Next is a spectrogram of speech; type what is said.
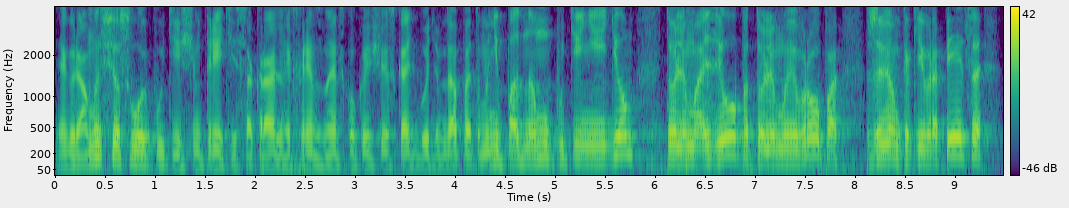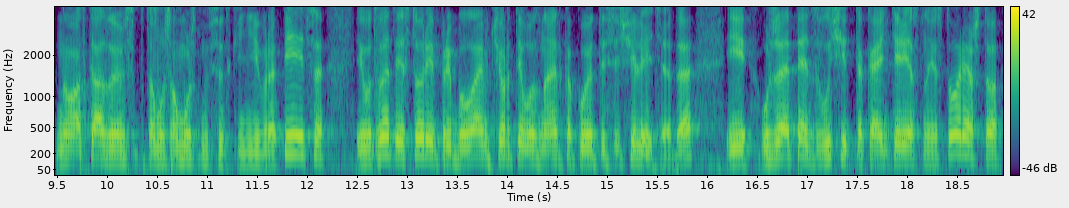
я говорю, а мы все свой путь ищем, третий, сакральный, хрен знает, сколько еще искать будем, да, поэтому ни по одному пути не идем, то ли мы Азиопа, то ли мы Европа, живем как европейцы, но отказываемся, потому что, а может, мы все-таки не европейцы, и вот в этой истории пребываем, черт его знает, какое тысячелетие, да, и уже опять звучит такая интересная история, что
